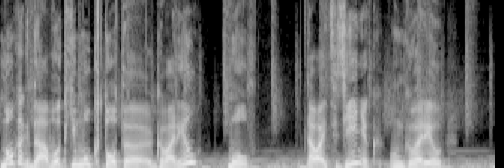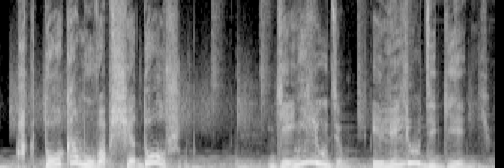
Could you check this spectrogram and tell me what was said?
Но когда вот ему кто-то говорил, мол, давайте денег, он говорил, а кто кому вообще должен? Гений людям или люди гению?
